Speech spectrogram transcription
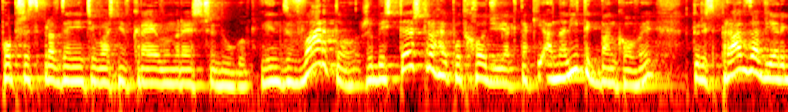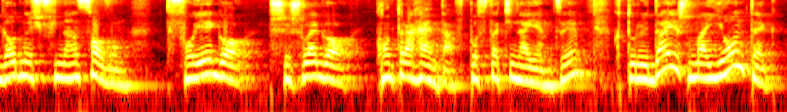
poprzez sprawdzenie Cię właśnie w Krajowym Rejestrze Długów. Więc warto, żebyś też trochę podchodził jak taki analityk bankowy, który sprawdza wiarygodność finansową Twojego przyszłego kontrahenta w postaci najemcy, który dajesz majątek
